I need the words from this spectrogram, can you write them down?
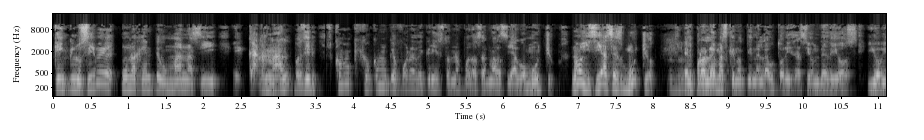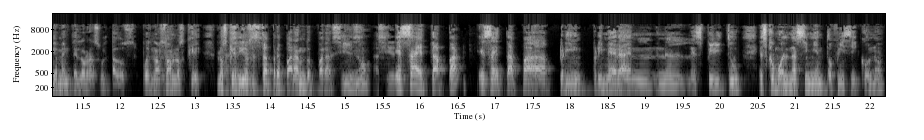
Que inclusive una gente humana así, eh, carnal, pues decir, ¿cómo que, ¿cómo que fuera de Cristo no puedo hacer nada si hago mucho? No, y si haces mucho. El problema es que no tiene la autorización de Dios y obviamente los resultados, pues no son los que, los que Dios está preparando para Así ti, es, ¿no? así es. Esa etapa, esa etapa pri- primera en, en el espíritu es como el nacimiento físico, ¿no?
